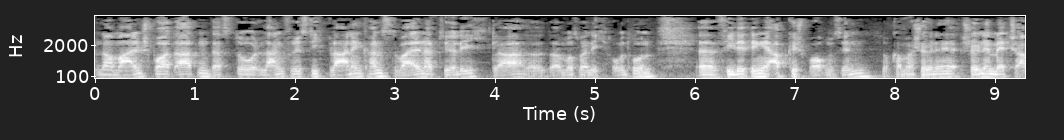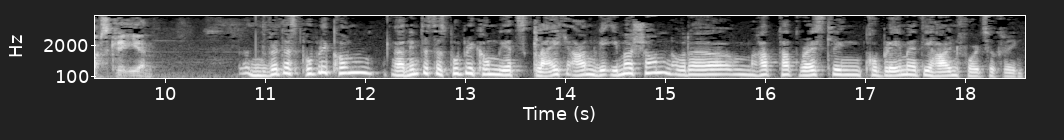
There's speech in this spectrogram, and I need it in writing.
normalen Sportarten, dass du langfristig planen kannst, weil natürlich, klar, äh, da muss man nicht rumtun, äh, viele Dinge abgesprochen sind. So kann man schöne, schöne Matchups kreieren. Wird das Publikum, äh, nimmt das das Publikum jetzt gleich an wie immer schon oder ähm, hat, hat Wrestling Probleme, die Hallen voll zu kriegen?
